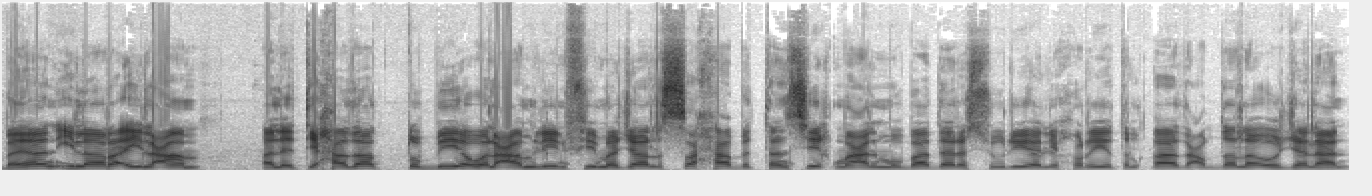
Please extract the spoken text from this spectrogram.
بيان إلى رأي العام. الاتحادات الطبية والعاملين في مجال الصحة بالتنسيق مع المبادرة السورية لحرية القائد عبد الله أوجلان.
